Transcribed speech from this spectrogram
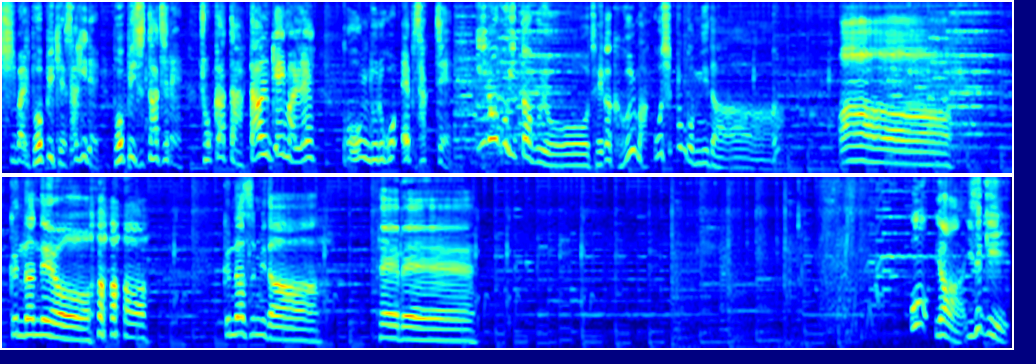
씨발 버피 개사기래. 버피 스타즈래. 족같다. 다른 게임 할래? 꾹 누르고 앱 삭제. 이러고 있다고요. 제가 그걸 막고 싶은 겁니다. 아 끝났네요. 끝났습니다. 패배 어? 야, 이 새끼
